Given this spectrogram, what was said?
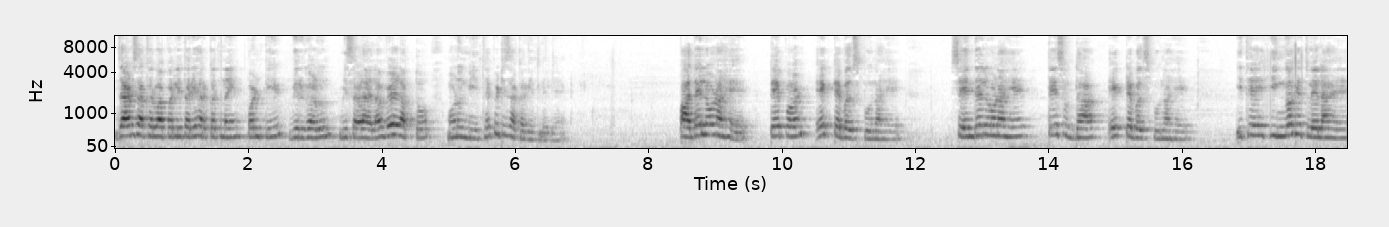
जाड साखर वापरली तरी हरकत नाही पण ती विरघळून मिसळायला वेळ लागतो म्हणून मी इथे पिठी साखर घेतलेली आहे. पादे लोण आहे ते पण एक टेबल स्पून आहे. सेंदे लोण आहे ते सुद्धा एक टेबल स्पून आहे. इथे हिंग घेतलेला आहे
